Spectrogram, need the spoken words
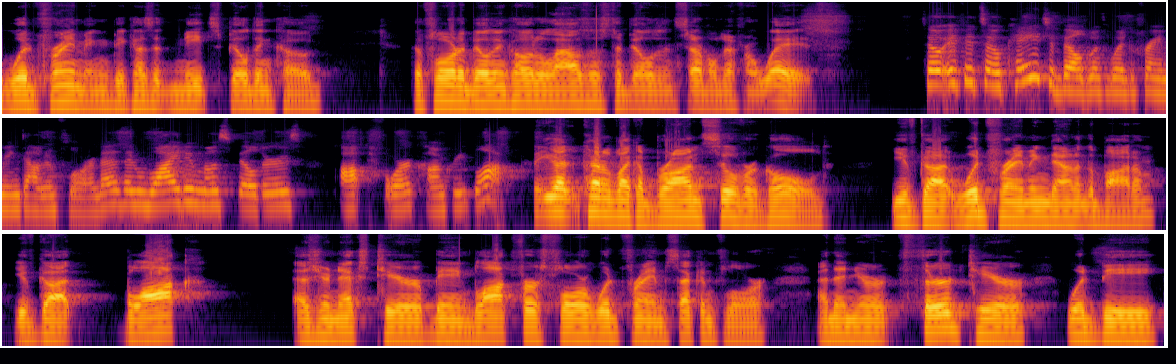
wood framing because it meets building code. The Florida Building Code allows us to build in several different ways. So if it's okay to build with wood framing down in Florida, then why do most builders opt for concrete block? You got kind of like a bronze, silver, gold. You've got wood framing down at the bottom. You've got block as your next tier being block first floor, wood frame second floor. And then your third tier would be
